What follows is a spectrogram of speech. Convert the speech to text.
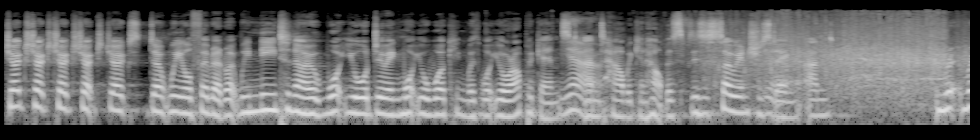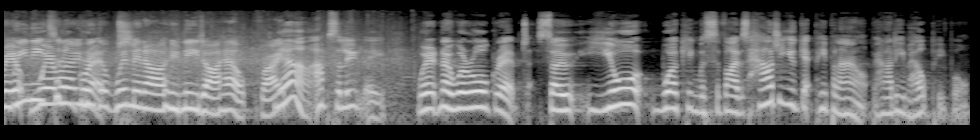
jokes, jokes, jokes, jokes, jokes. Don't we all feel that? Like, we need to know what you're doing, what you're working with, what you're up against, Yeah. and how we can help. This, this is so interesting, and re- re- we need we're to all know who the women are who need our help, right? Yeah, absolutely. We're, no, we're all gripped. So you're working with survivors. How do you get people out? How do you help people?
